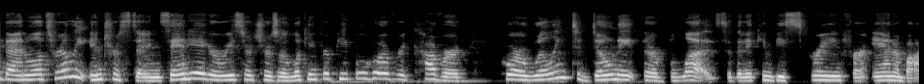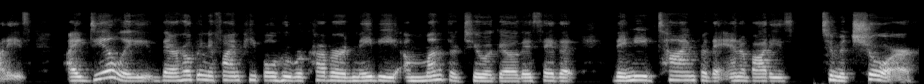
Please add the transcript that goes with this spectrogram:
Ben. Well, it's really interesting. San Diego researchers are looking for people who have recovered who are willing to donate their blood so that it can be screened for antibodies ideally they're hoping to find people who recovered maybe a month or two ago. They say that they need time for the antibodies to mature.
